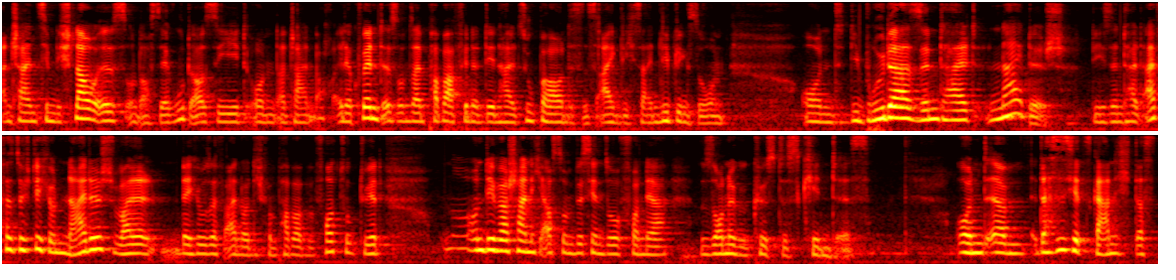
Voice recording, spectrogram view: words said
anscheinend ziemlich schlau ist und auch sehr gut aussieht und anscheinend auch eloquent ist und sein Papa findet den halt super und es ist eigentlich sein Lieblingssohn. Und die Brüder sind halt neidisch. Die sind halt eifersüchtig und neidisch, weil der Josef eindeutig vom Papa bevorzugt wird und die wahrscheinlich auch so ein bisschen so von der Sonne geküsstes Kind ist. Und ähm, das ist jetzt gar nicht das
